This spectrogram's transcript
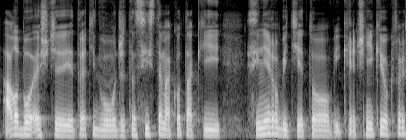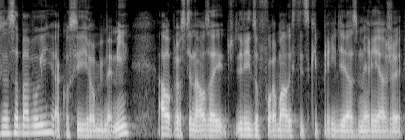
alebo ešte je tretí dôvod, že ten systém ako taký si nerobí tieto výkričníky, o ktorých sme sa bavili, ako si ich robíme my, ale proste naozaj rizo formalisticky príde a zmeria, že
